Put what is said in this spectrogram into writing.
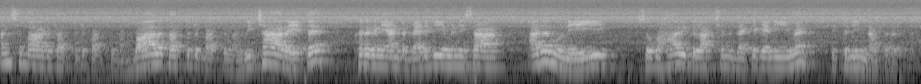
අංශභාග තත්ත්වයටපත් වෙනවා. බාල තත්ත්වයටපත් වෙනවා. ਵਿਚාරයට කරගෙන යන්න බැරි වීම නිසා අරමුණේ ස්වභාවික ලක්ෂණ දැක ගැනීම එතනින් නතර වෙනවා.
